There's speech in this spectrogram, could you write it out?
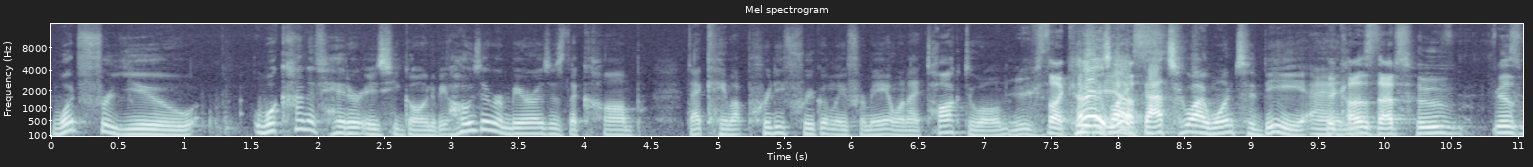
What for you, what kind of hitter is he going to be? Jose Ramirez is the comp that came up pretty frequently for me. And when I talked to him, he's like, he hey, was yes. like, that's who I want to be. And because that's who is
